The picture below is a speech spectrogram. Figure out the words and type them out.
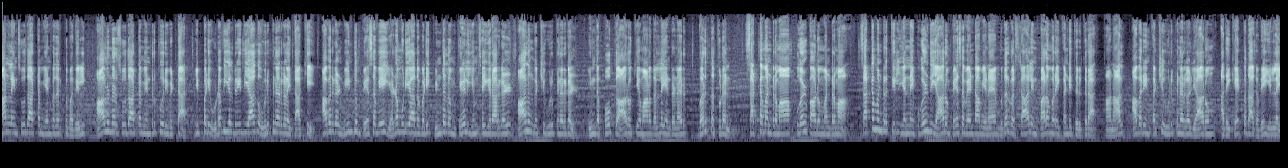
ஆன்லைன் சூதாட்டம் என்பதற்கு பதில் ஆளுநர் சூதாட்டம் என்று கூறிவிட்டார். இப்படி உளவியல் ரீதியாக உறுப்பினர்களை தாக்கி அவர்கள் மீண்டும் பேசவே எழ முடியாதபடி கிண்டலும் கேலியும் செய்கிறார்கள் ஆளுங்கட்சி உறுப்பினர்கள். இந்த போக்கு ஆரோக்கியமானதல்ல என்றனர் வருத்தத்துடன். சட்டமன்றமா? புகழ் பாடும் மன்றமா? சட்டமன்றத்தில் என்னை புகழ்ந்து யாரும் பேச வேண்டாம் என முதல்வர் ஸ்டாலின் பலமுறை கண்டித்திருக்கிறார். ஆனால் அவரின் கட்சி உறுப்பினர்கள் யாரும் அதை கேட்பதாகவே இல்லை.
